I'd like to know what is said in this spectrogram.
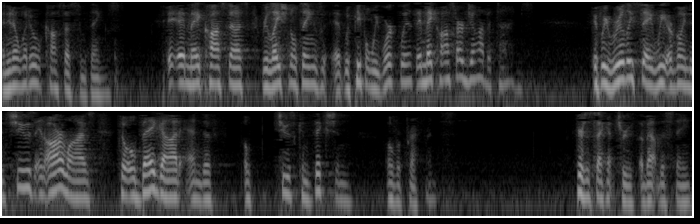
And you know what? It will cost us some things. It, it may cost us relational things eh, with people we work with. It may cost our job at times. If we really say we are going to choose in our lives to obey God and to choose conviction over preference. Here's a second truth about this thing.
